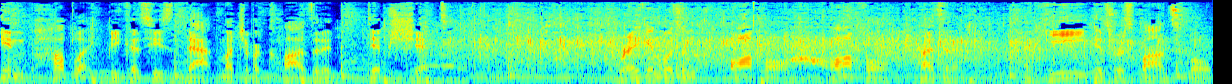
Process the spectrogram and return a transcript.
in public because he's that much of a closeted dipshit. Reagan was an awful, awful president, and he is responsible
